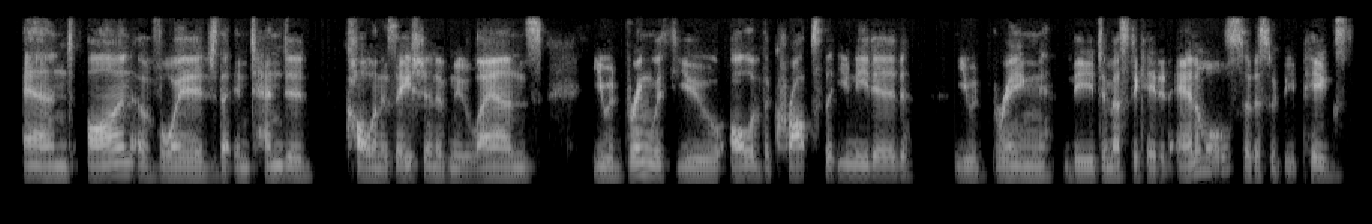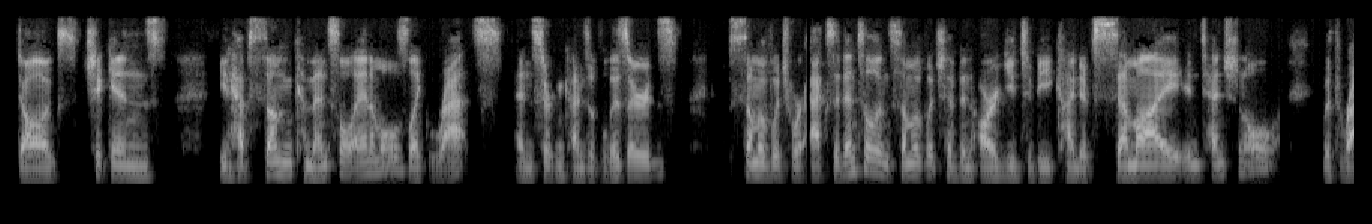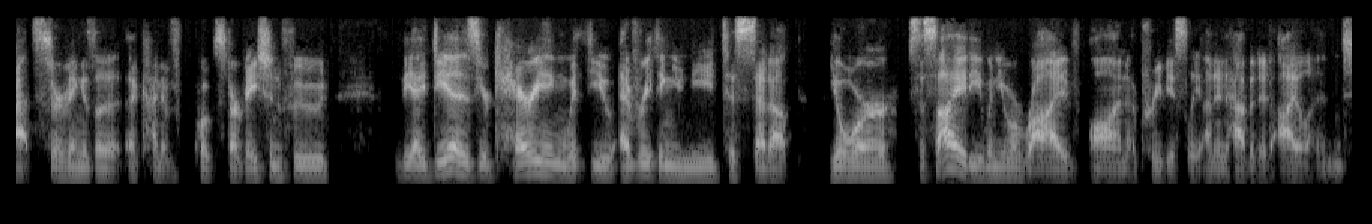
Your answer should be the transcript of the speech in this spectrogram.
And on a voyage that intended colonization of new lands, you would bring with you all of the crops that you needed. You would bring the domesticated animals. So this would be pigs, dogs, chickens, You'd have some commensal animals like rats and certain kinds of lizards, some of which were accidental and some of which have been argued to be kind of semi intentional, with rats serving as a, a kind of quote starvation food. The idea is you're carrying with you everything you need to set up your society when you arrive on a previously uninhabited island.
